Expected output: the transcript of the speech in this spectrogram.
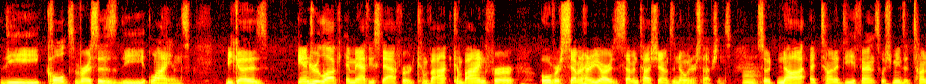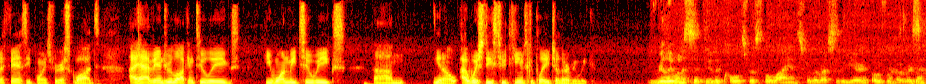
the Colts versus the Lions because Andrew Luck and Matthew Stafford combi- combined for over 700 yards, seven touchdowns, and no interceptions. Mm. So not a ton of defense, which means a ton of fantasy points for your squads. I have Andrew Luck in two leagues. He won me two weeks. Um, you know, I wish these two teams could play each other every week. You really want to sit through the Colts versus the Lions for the rest of the year over and over again?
